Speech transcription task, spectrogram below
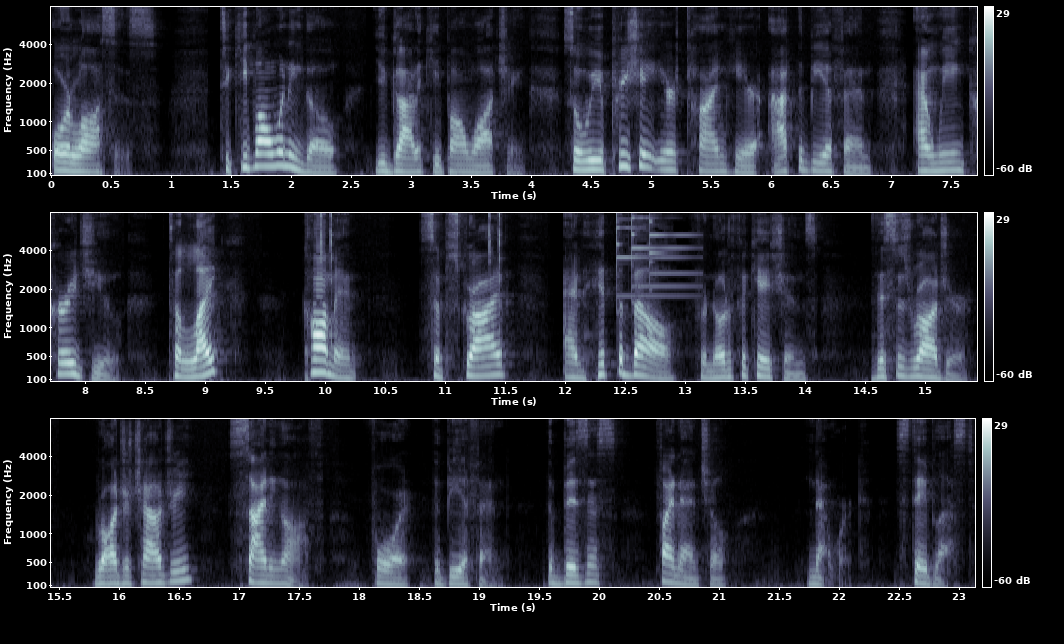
or losses. To keep on winning, though, you got to keep on watching. So we appreciate your time here at the BFN, and we encourage you to like, comment, subscribe, and hit the bell for notifications. This is Roger, Roger Choudhury, signing off for the BFN, the Business Financial Network. Stay blessed.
